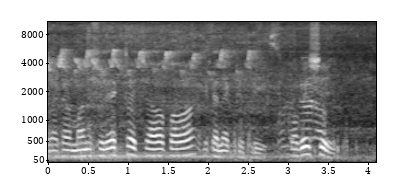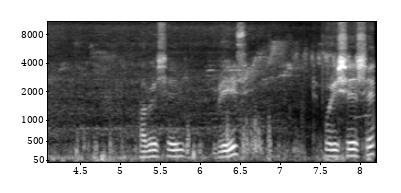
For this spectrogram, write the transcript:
এলাকার মানুষের একটা চাওয়া পাওয়া, এখানে একটা ব্রিজ কবে সেই? হবে সেই ব্রিজ পরিশেষে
